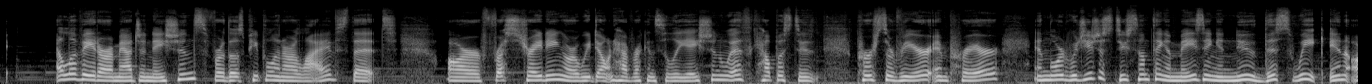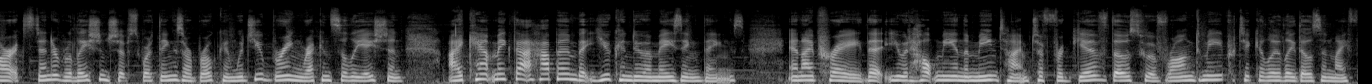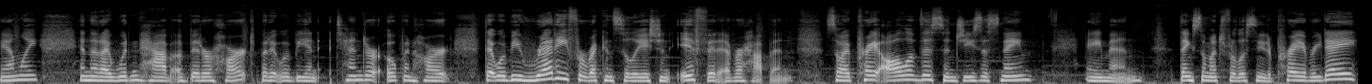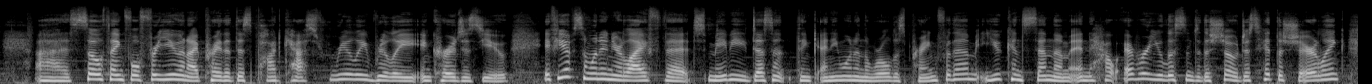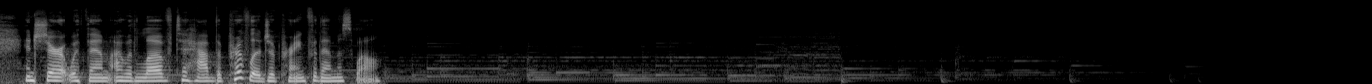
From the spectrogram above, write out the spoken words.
elevate our imaginations for those people in our lives that are frustrating or we don't have reconciliation with. Help us to persevere in prayer. And Lord, would you just do something amazing and new this week in our extended relationships where things are broken? Would you bring reconciliation? I can't make that happen, but you can do amazing things. And I pray that you would help me in the meantime to forgive those who have wronged me, particularly those in my family, and that I wouldn't have a bitter heart, but it would be a tender, open heart that would be ready for reconciliation if it ever happen. So I pray all of this in Jesus' name. Amen. Thanks so much for listening to Pray Every Day. Uh, so thankful for you, and I pray that this podcast really, really encourages you. If you have someone in your life that maybe doesn't think anyone in the world is praying for them, you can send them. And however you listen to the show, just hit the share link and share it with them. I would love to have the privilege of praying for them as well.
